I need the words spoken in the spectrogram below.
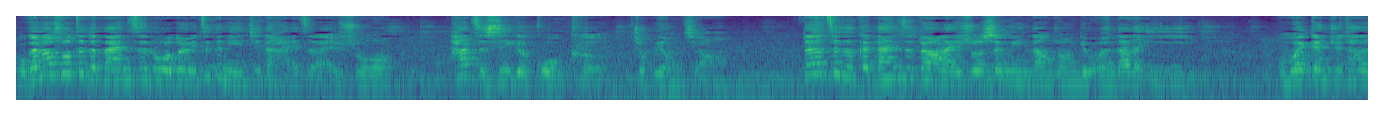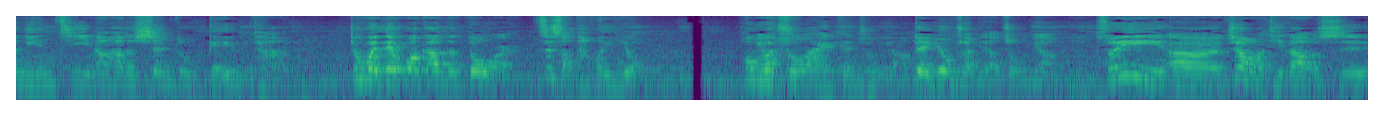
我跟他说，这个单字如果对于这个年纪的孩子来说，他只是一个过客，就不用教。但是这个个单字对他来说，生命当中有很大的意义。我们会根据他的年纪，然后他的深度给予他，就会 they walk out the door，至少他会用，用出来更重要。对，用出来比较重要。所以呃，就像我提到的是，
